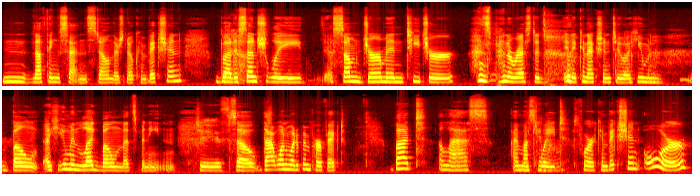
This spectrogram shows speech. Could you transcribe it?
n- nothing's set in stone. There's no conviction. But Yeah. essentially, some German teacher has been arrested in a connection to a human bone, a human leg bone that's been eaten. jeez, So that one would have been perfect. But alas, I must wait for a conviction or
